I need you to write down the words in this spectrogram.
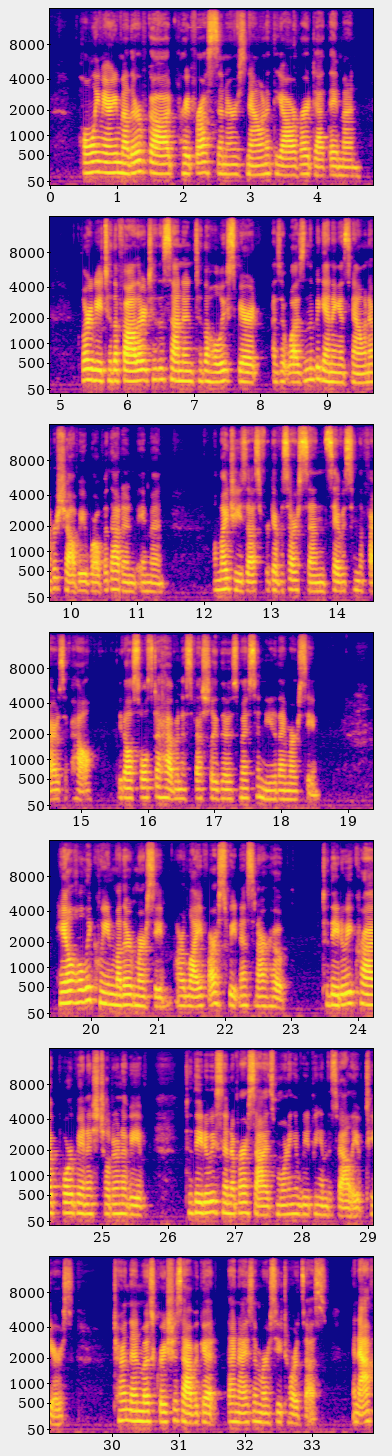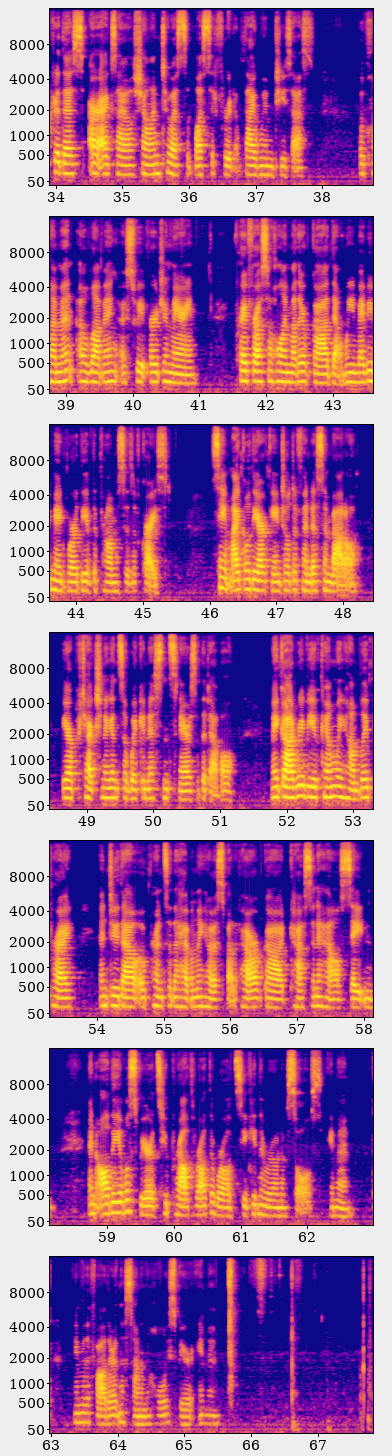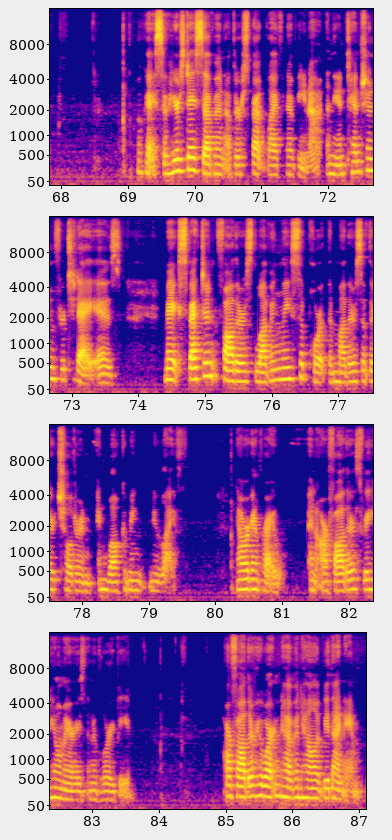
Holy Mary, Mother of God, pray for us sinners now and at the hour of our death. Amen. Glory be to the Father, to the Son, and to the Holy Spirit, as it was in the beginning, is now, and ever shall be, world without end. Amen. O my Jesus, forgive us our sins, save us from the fires of hell. Lead all souls to heaven, especially those most in need of thy mercy. Hail, Holy Queen, Mother of Mercy, our life, our sweetness, and our hope. To thee do we cry, poor banished children of Eve. To thee do we send up our sighs, mourning and weeping in this valley of tears. Turn then, most gracious advocate, thine eyes of mercy towards us. And after this, our exile, show unto us the blessed fruit of thy womb, Jesus. O clement, O loving, O sweet Virgin Mary, Pray for us, O Holy Mother of God, that we may be made worthy of the promises of Christ. Saint Michael the Archangel, defend us in battle. Be our protection against the wickedness and snares of the devil. May God rebuke him, we humbly pray. And do thou, O Prince of the heavenly host, by the power of God, cast into hell Satan and all the evil spirits who prowl throughout the world, seeking the ruin of souls. Amen. name of the Father, and the Son, and the Holy Spirit. Amen. Okay, so here's day seven of the Respect Life Novena, and the intention for today is May expectant fathers lovingly support the mothers of their children in welcoming new life. Now we're going to pray. And our Father, three Hail Marys, and a glory be. Our Father, who art in heaven, hallowed be thy name.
